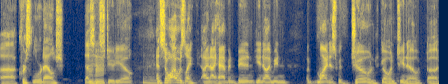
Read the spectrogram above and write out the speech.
uh, Chris Lord-Alge. That's his Mhm. studio. And so I was like, and I haven't been, you know, I mean, minus with Joan going, you know, uh,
